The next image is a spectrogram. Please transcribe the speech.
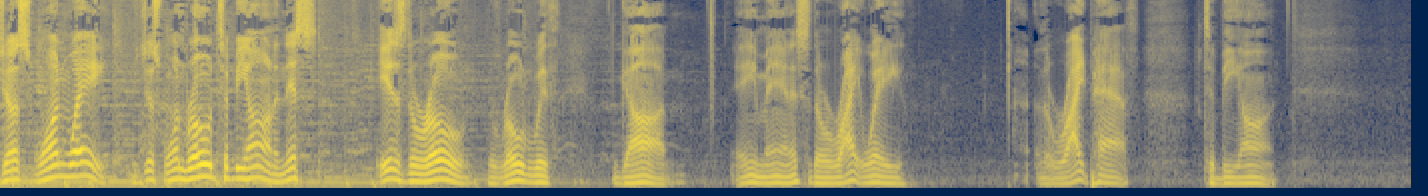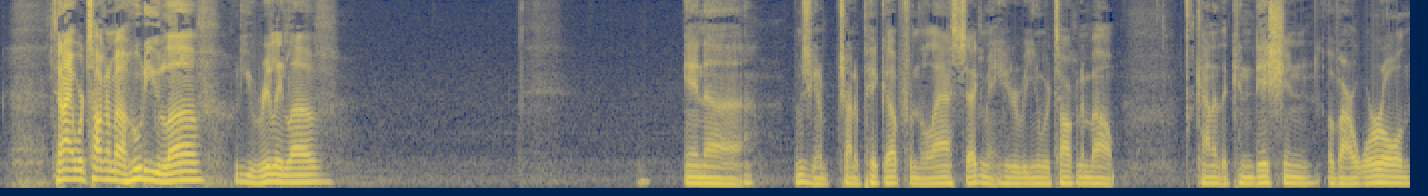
Just one way. There's just one road to be on, and this is the road. The road with God. Amen. This is the right way, the right path to be on. Tonight we're talking about who do you love? Who do you really love? And uh, I'm just going to try to pick up from the last segment here. You know, we're talking about kind of the condition of our world,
